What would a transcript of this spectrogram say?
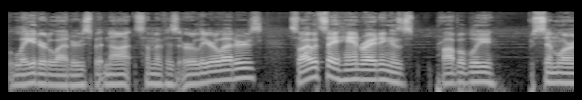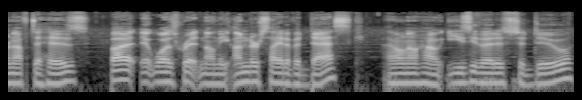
later letters but not some of his earlier letters so i would say handwriting is probably similar enough to his, but it was written on the underside of a desk. I don't know how easy that is to do.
